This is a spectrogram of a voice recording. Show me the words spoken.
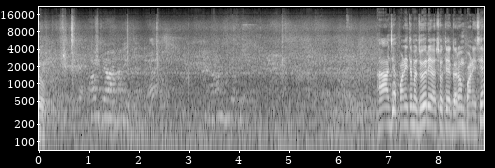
જો આ જે પાણી તમે જોઈ રહ્યા છો તે ગરમ પાણી છે.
